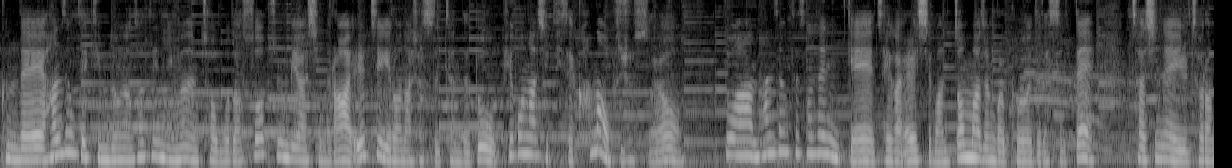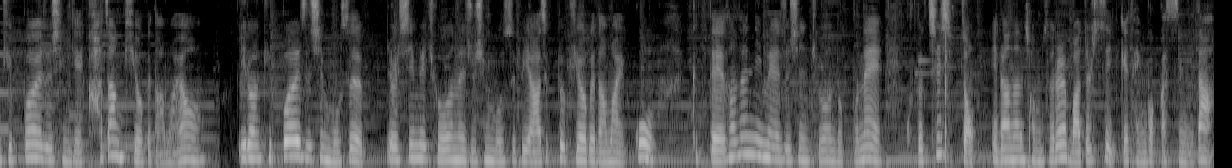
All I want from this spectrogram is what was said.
근데 한승태 김동현 선생님은 저보다 수업 준비하시느라 일찍 일어나셨을 텐데도 피곤하시 기색 하나 없으셨어요. 또한 한승태 선생님께 제가 LC 만점 맞은 걸 보여드렸을 때 자신의 일처럼 기뻐해 주신 게 가장 기억에 남아요. 이런 기뻐해 주신 모습, 열심히 조언해 주신 모습이 아직도 기억에 남아 있고 그때 선생님이 해 주신 조언 덕분에 970점이라는 점수를 맞을 수 있게 된 것 같습니다.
